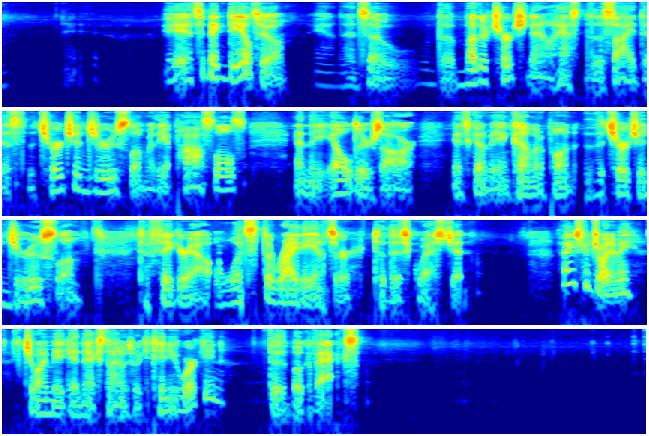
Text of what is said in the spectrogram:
it's a big deal to them. And, and so the mother church now has to decide this. The church in Jerusalem, where the apostles and the elders are, it's going to be incumbent upon the church in Jerusalem to figure out what's the right answer to this question. Thanks for joining me. Join me again next time as we continue working through the book of Acts.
